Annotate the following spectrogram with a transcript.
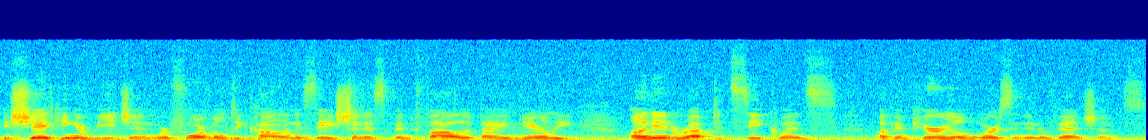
is shaking a region where formal decolonization has been followed by a nearly uninterrupted sequence of imperial wars and interventions.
